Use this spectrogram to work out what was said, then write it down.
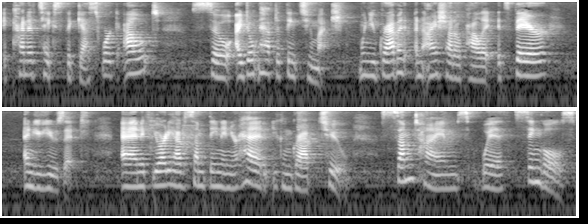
it kind of takes the guesswork out. So I don't have to think too much. When you grab an eyeshadow palette, it's there and you use it. And if you already have something in your head, you can grab two. Sometimes with singles,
